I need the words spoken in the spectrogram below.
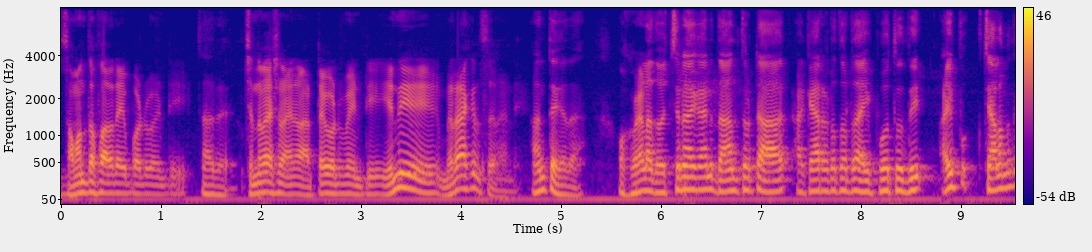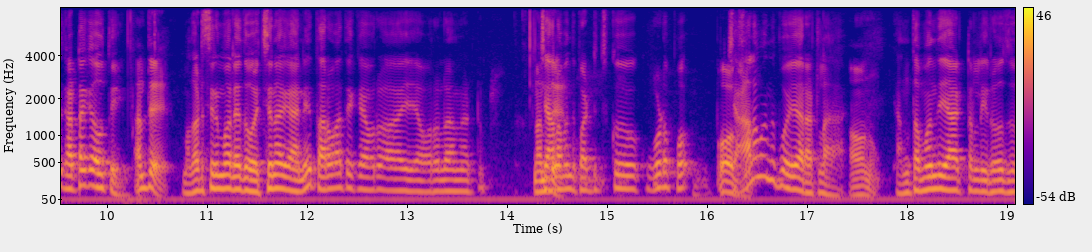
సమంత ఫాదర్ అయిపోవడం ఏంటి? అదే. చిన్న వేషం ఆయన అట్ట ఇవ్వడం ఏంటి? ఎన్ని మిరాకిల్స్ అండి. అంతే కదా. ఒకవేళ అది వచ్చినా కానీ దాంతో ఆ క్యారెక్టర్ తోటి అయిపోతుంది. అయిపో చాలా మందికి అట్టగే అవుతాయి. అంతే. మొదటి సినిమాలు ఏదో వచ్చినా కానీ తర్వాత ఎవరు ఎవరు అన్నట్టు చాలా మంది పట్టించుకో కూడా. చాలా మంది పోయారు అట్లా. అవును. ఎంతమంది యాక్టర్లు ఈరోజు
